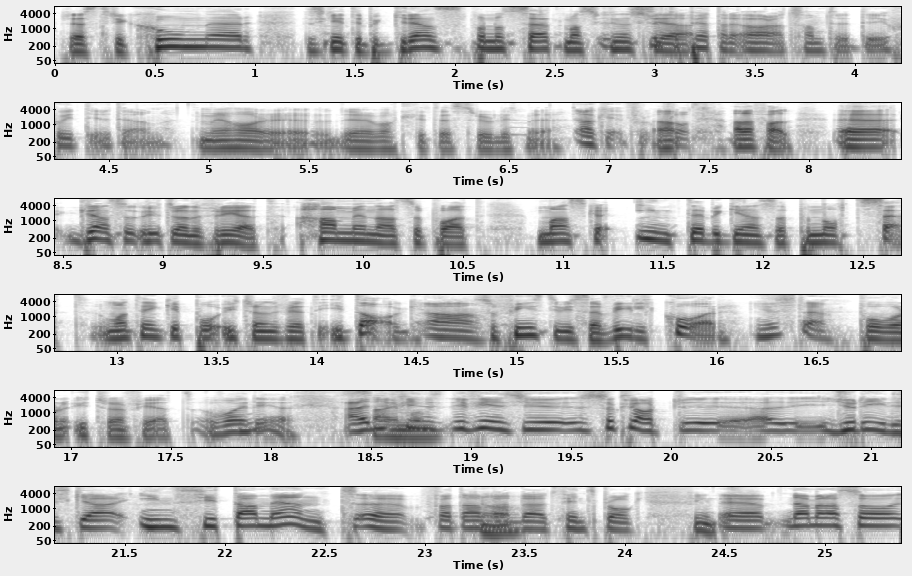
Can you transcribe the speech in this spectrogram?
restriktioner, det ska inte begränsas på något sätt. Man ska kunna Sluta säga... peta det i örat samtidigt, det är skitirriterande. Men jag har, eh, det har varit lite struligt med det. Okej, för, Ja. I alla fall, eh, gränslös yttrandefrihet. Han menar alltså på att man ska inte begränsa på något sätt. Om man tänker på yttrandefrihet idag Ja, så finns det vissa villkor det. på vår yttrandefrihet. Och vad är det? Mm. Ja, det, finns, det finns ju såklart eh, juridiska incitament, eh, för att använda ett fint språk. Fint. Eh, nej men alltså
